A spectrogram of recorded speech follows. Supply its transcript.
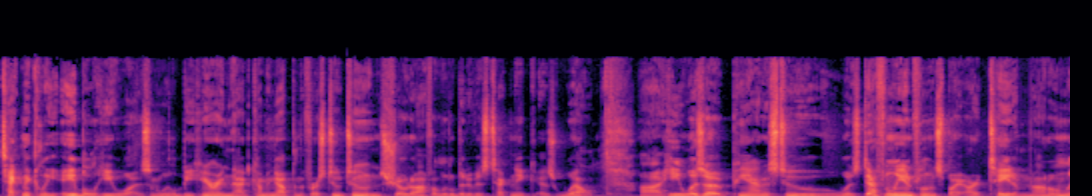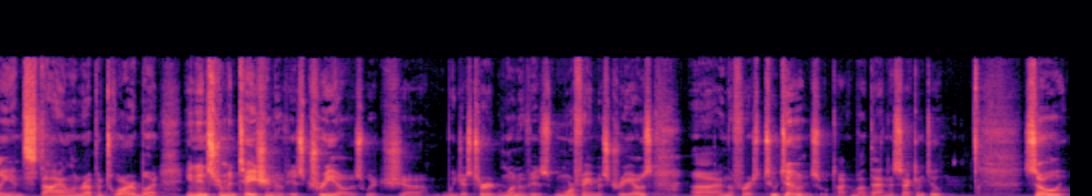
technically able he was. And we'll be hearing that coming up. And the first two tunes showed off a little bit of his technique as well. Uh, he was a pianist who was definitely influenced by Art Tatum, not only in style and repertoire, but in instrumentation of his trios, which uh, we just heard one of his more famous trios uh, in the first two tunes. We'll talk about that in a second, too. So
